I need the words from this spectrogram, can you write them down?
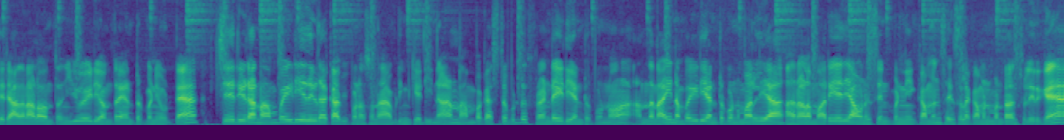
சரி அதனால் வந்து யூஐடி வந்து என்டர் பண்ணி விட்டேன். சரிடா நம்ம ஐடி எதுக்கடா காப்பி பண்ண சொன்னேன் அப்படின்னு கேட்டிங்கன்னா நம்ம கஷ்டப்பட்டு ஃப்ரெண்ட் ஐடி என்டர் பண்ணோம். அந்த நாய் நம்ம ஐடி என்டர் பண்ணுமா இல்லையா? அதனால் மரியாதையாக அவனுக்கு சென்ட் பண்ணி கமெண்ட் செக்ஷனில் கமெண்ட் பண்ணுறான்னு சொல்லியிருக்கேன்.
